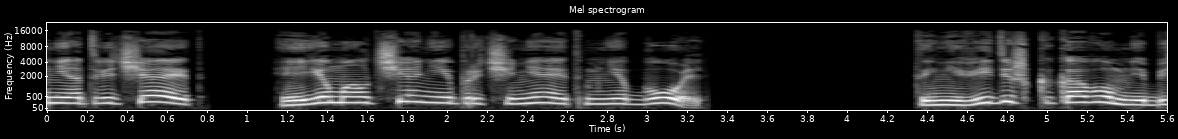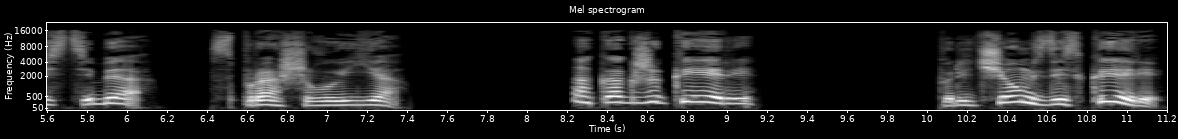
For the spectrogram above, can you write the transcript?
не отвечает, и ее молчание причиняет мне боль. «Ты не видишь, каково мне без тебя?» — спрашиваю я. «А как же Кэрри?» «При чем здесь Кэрри?»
